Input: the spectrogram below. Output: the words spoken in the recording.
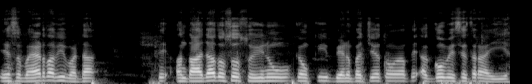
ਇਸ ਵੈੜ ਦਾ ਵੀ ਵੱਡਾ ਤੇ ਅੰਦਾਜ਼ਾ ਦੋਸਤੋ ਸੂਈ ਨੂੰ, ਕਿਉਂਕਿ ਬਿਨ ਬੱਚੇ ਤੋਂ ਤੇ ਅੱਗੋਂ ਵੀ ਇਸੇ ਤਰ੍ਹਾਂ ਆਈ ਆ।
